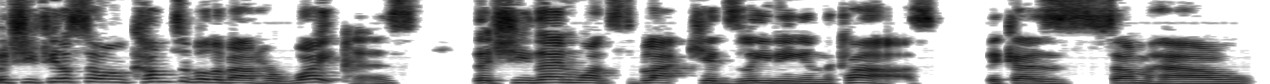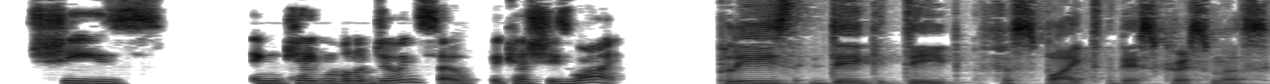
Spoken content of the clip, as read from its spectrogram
But she feels so uncomfortable about her whiteness that she then wants the black kids leading in the class because somehow she's incapable of doing so because she's white. Please dig deep for Spiked this Christmas.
